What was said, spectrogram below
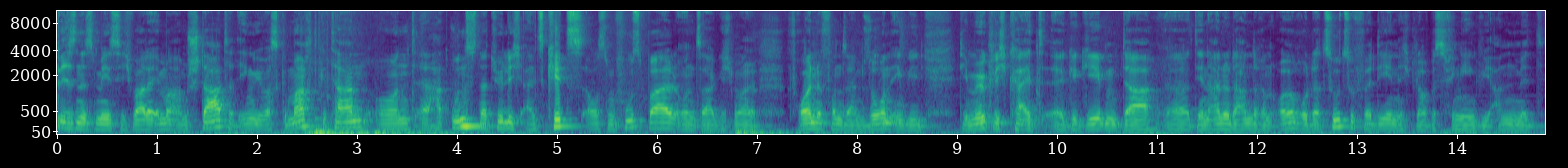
businessmäßig, war der immer am Start, hat irgendwie was gemacht, getan und er hat uns natürlich als Kids aus dem Fußball und sage ich mal Freunde von seinem Sohn irgendwie die Möglichkeit äh, gegeben, da äh, den ein oder anderen Euro dazu zu verdienen. Ich glaube, es fing irgendwie an mit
